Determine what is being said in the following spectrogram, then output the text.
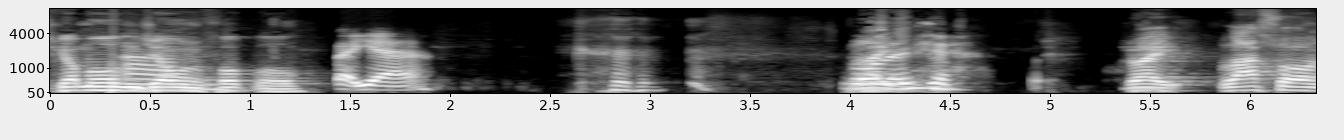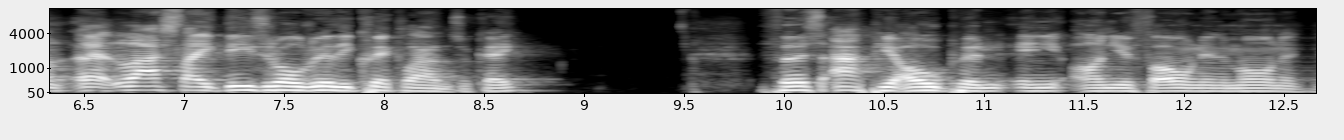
She's got more than Joe in Um, football. But yeah, more Right. than yeah. Right, last one. Uh, last, like, these are all really quick Lance, okay? First app you open in, on your phone in the morning.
